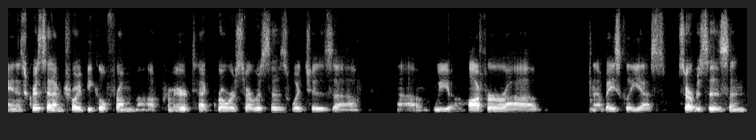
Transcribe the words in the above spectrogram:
And as Chris said, I'm Troy Buechel from uh, Premier Tech Grower Services, which is uh, Uh, we offer uh, basically yes services and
